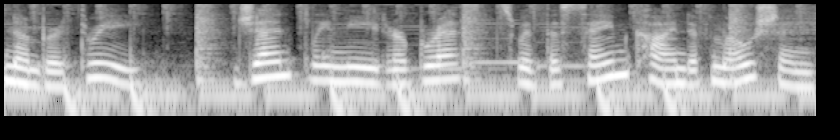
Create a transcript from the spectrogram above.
Number 3. Gently knead her breasts with the same kind of motion.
